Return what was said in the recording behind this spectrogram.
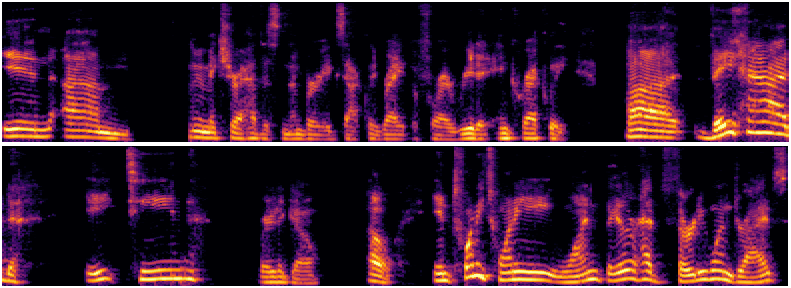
in um, let me make sure I have this number exactly right before I read it incorrectly. Uh, they had 18. Where did it go? Oh, in 2021, Baylor had 31 drives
